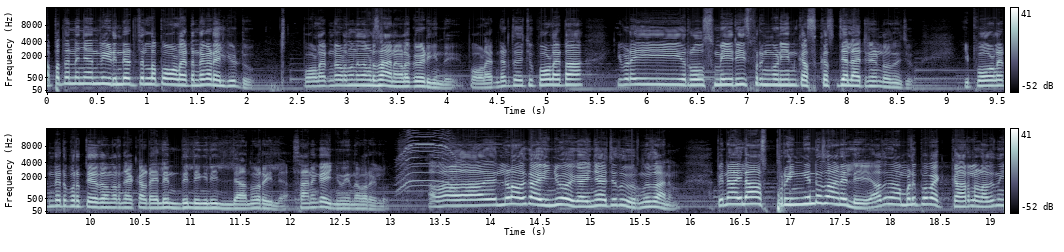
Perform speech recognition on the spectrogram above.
അപ്പോൾ തന്നെ ഞാൻ വീടിന്റെ അടുത്തുള്ള പോളേട്ടന്റെ കടയിലേക്ക് വിട്ടു. പോളേട്ടന്റെ അവിടെ നിന്ന് നമ്മുടെ സാധനങ്ങളൊക്കെ മേടിക്കുന്നത്. പോളേറ്റിന്റെ അടുത്ത് വെച്ചു പോളേട്ടാ ഇവിടെ ഈ റോസ്മേരി സ്പ്രിംഗ് ഓണിയൻ കസ്കസ് ജലാറ്റിൻ ഉണ്ടോ എന്ന് വെച്ചു. ഈ പോളേറ്റിന്റെ ഒരു പ്രത്യേകത എന്ന് പറഞ്ഞാൽ കടയിൽ എന്തില്ലെങ്കിലും ഇല്ല എന്ന് പറയില്ല. സാധനം കഴിഞ്ഞു എന്നേ പറയുള്ളൂ. അപ്പോൾ എല്ലാം അത് കഴിഞ്ഞു പോയി. കഴിഞ്ഞ ആഴ്ച തീർന്നു സാധനം. പിന്നെ അതിൽ ആ സ്പ്രിങ്ങിന്റെ സാധനമില്ലേ അത് നമ്മളിപ്പോൾ വെക്കാറില്ല അത് നീ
